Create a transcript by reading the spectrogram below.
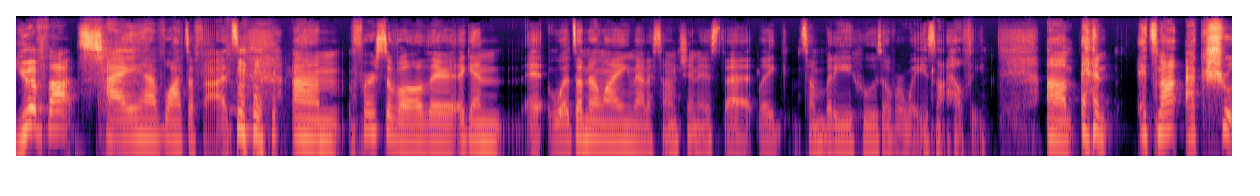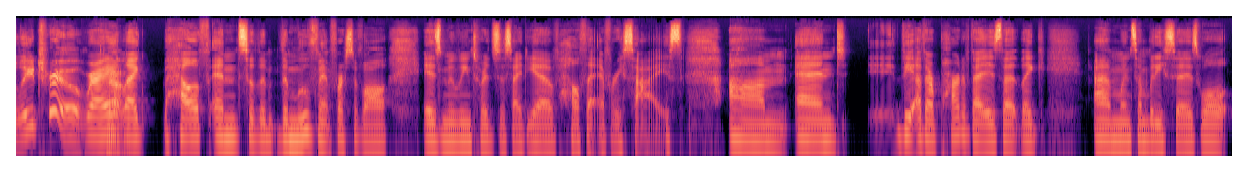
you have thoughts. I have lots of thoughts. um, first of all, there again, it, what's underlying that assumption is that like somebody who's overweight is not healthy, um, and it's not actually true, right? Yeah. Like health, and so the the movement, first of all, is moving towards this idea of health at every size, um, and the other part of that is that like um, when somebody says, "Well,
